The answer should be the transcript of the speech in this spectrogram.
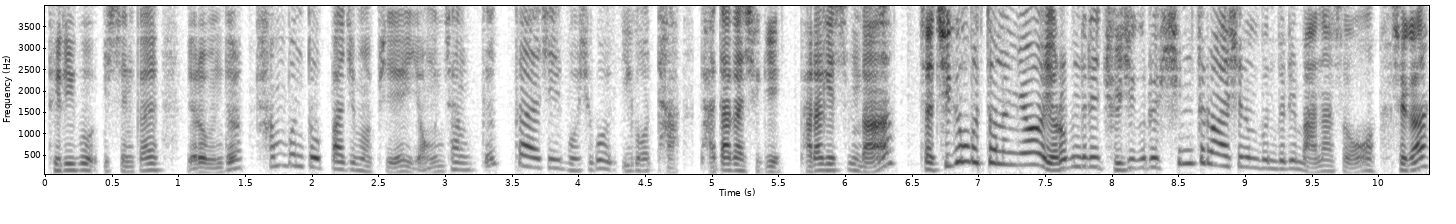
드리고 있으니까요. 여러분들 한 분도 빠짐없이 영상 끝까지 끝까지 보시고 이거 다 받아가시기 바라겠습니다. 자, 지금부터는요, 여러분들이 주식으로 힘들어 하시는 분들이 많아서 제가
